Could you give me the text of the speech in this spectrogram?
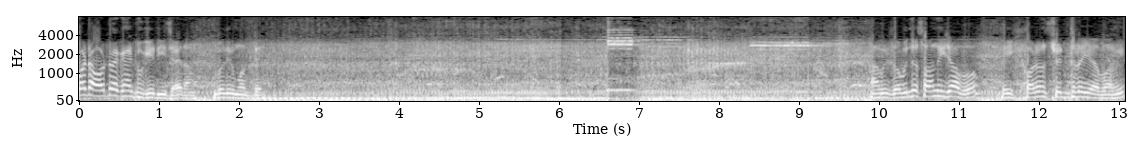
কটা অটো এখানে ঢুকিয়ে দিয়েছে একদম, গলির মধ্যে। আমি রবীন্দ্র সরণি যাব, এই খরম স্ট্রিট ধরেই যাব আমি।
